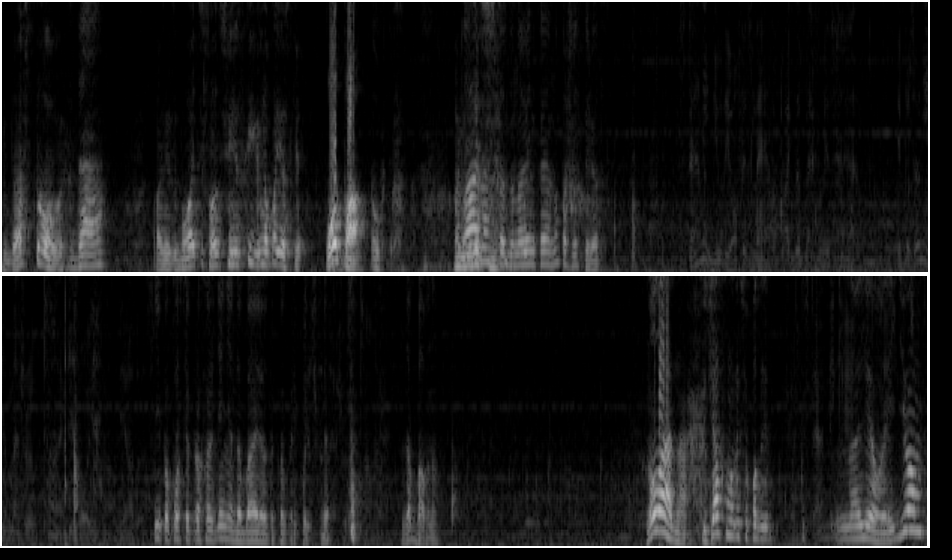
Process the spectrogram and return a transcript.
Да что вы. Да. А не забывайте, что у нас еще несколько игр на поездке. Опа! Ух ты. А Ладно, что-то новенькое. Ну, пошли вперед. Типа после прохождения добавили вот такой прикольчик, да? Забавно. Ну ладно, Сейчас мы это все под... налево идем.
